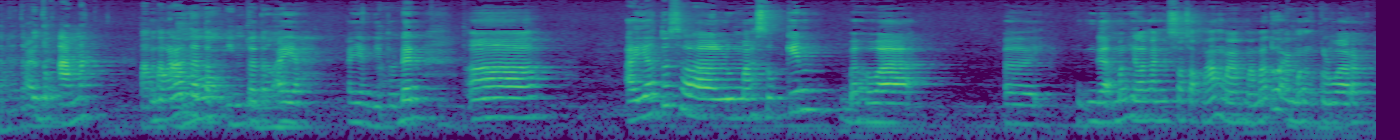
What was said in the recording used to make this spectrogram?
Ada. Tapi untuk anak, papa untuk anak tetap tetap ayah. Ayah gitu. Dan eh, ayah tuh selalu masukin bahwa eh, nggak menghilangkan sosok mama. Mama tuh emang keluar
